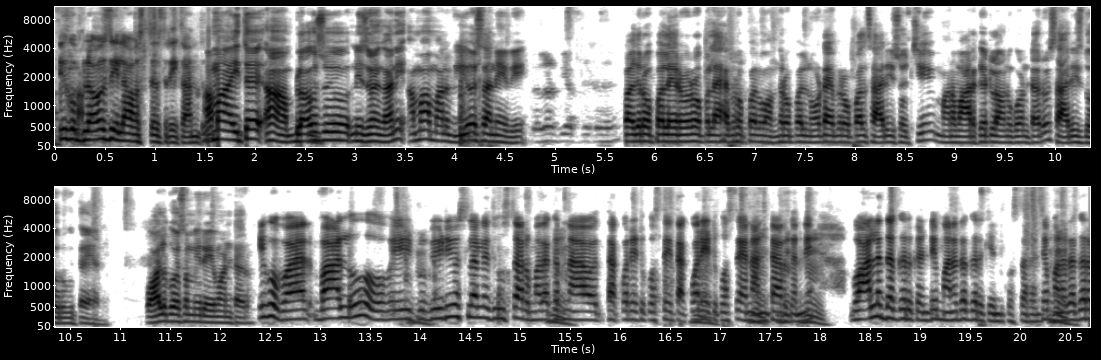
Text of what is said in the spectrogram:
ఇదిగో బ్లౌజ్ ఇలా వస్తుంది శ్రీకాంత్. అమ్మ అయితే బ్లౌజ్ నిజమే కానీ అమ్మ మన వ్యూవర్స్ అనేవి పది రూపాయలు ఇరవై రూపాయలు యాభై రూపాయలు వంద రూపాయలు నూట యాభై రూపాయలు సారీస్ వచ్చి మన మార్కెట్లో అనుకుంటారు సారీస్ దొరుకుతాయి అని వాళ్ళ కోసం మీరు ఏమంటారు? ఇగో వాళ్ళు ఇప్పుడు వీడియోస్లలో చూస్తారు మా దగ్గర నా తక్కువ రేటుకి వస్తాయి తక్కువ రేటుకి వస్తాయి అని అంటారు కానీ. వాళ్ళ దగ్గర కంటే మన దగ్గరకి ఎందుకు వస్తారంటే మన దగ్గర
